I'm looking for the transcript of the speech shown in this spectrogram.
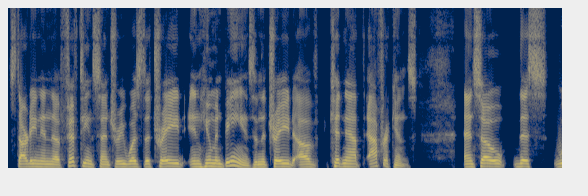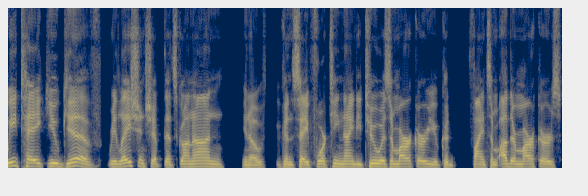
starting in the 15th century was the trade in human beings and the trade of kidnapped Africans. And so this we take, you give relationship that's gone on, you know, you can say 1492 is a marker, you could find some other markers,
